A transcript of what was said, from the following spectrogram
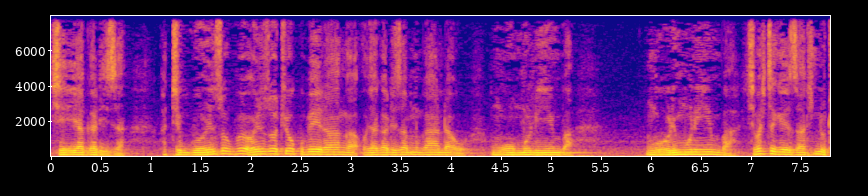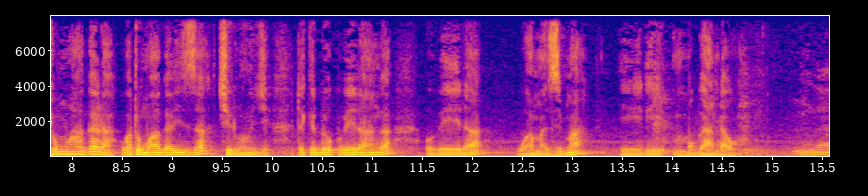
kyeyagaliza. Kati gwe oyinza otya okubeera nga oyagaliza muganda wo ng'omulimba ng'oli mulimba kiba kitegeeza nti no tomwagala oba tomwagaliza kirungi otekedwa okubeera nga obeera wamazima eri muganda wo nga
